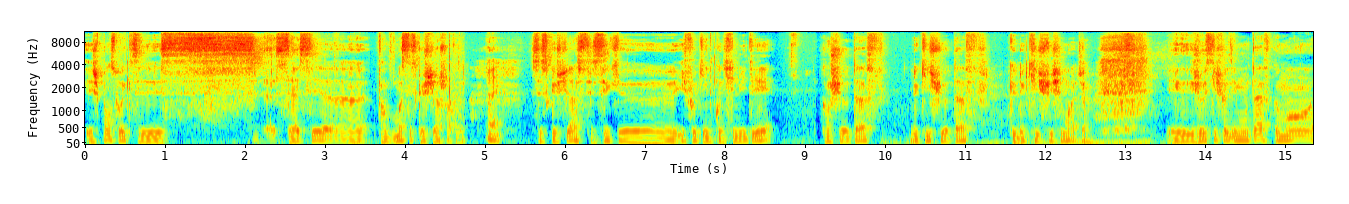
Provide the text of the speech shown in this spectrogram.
et je pense ouais que c'est c'est assez. Euh, enfin, moi, c'est ce que je cherche en fait. Ouais. C'est ce que je cherche, c'est que il faut qu'il y ait une continuité quand je suis au taf, de qui je suis au taf, que de qui je suis chez moi. Tu vois. Et j'ai aussi choisi mon taf. Comment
